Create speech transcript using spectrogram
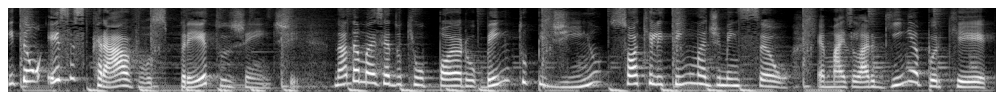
Então, esses cravos pretos, gente, nada mais é do que o poro bem entupidinho, só que ele tem uma dimensão é mais larguinha, porque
